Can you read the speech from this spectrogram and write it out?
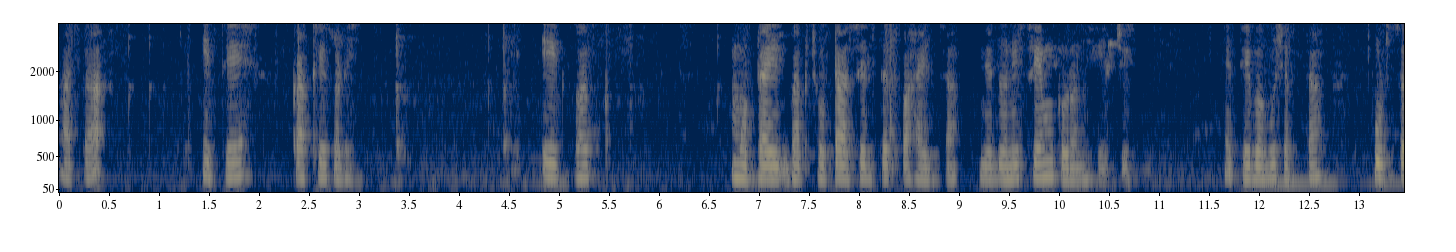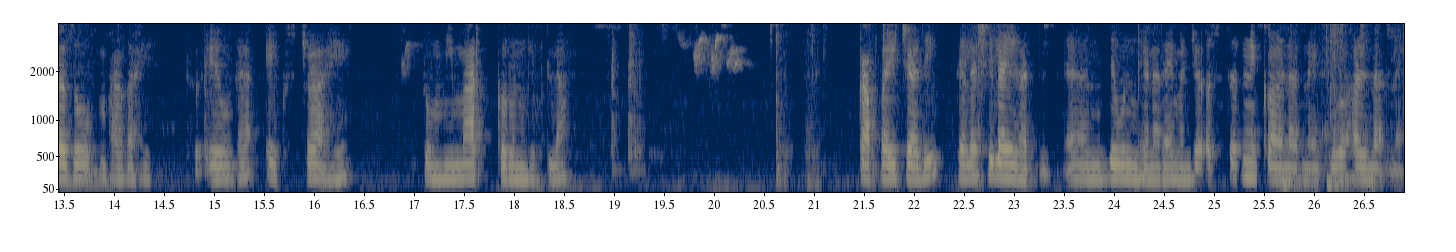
आता इथे काखेकडे एक भाग मोठा एक भाग छोटा असेल तर पाहायचा. म्हणजे दोन्ही सेम करून घ्यायचे. इथे बघू शकता पुढचा जो भाग आहे एवढा एक्स्ट्रा आहे. तो मी मार्क करून घेतला. कापायच्या आधी त्याला शिलाई घात देऊन घेणार आहे. म्हणजे अस्तरने कळणार नाही किंवा हलणार नाही.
